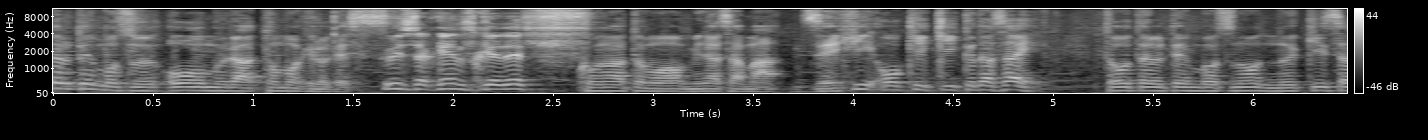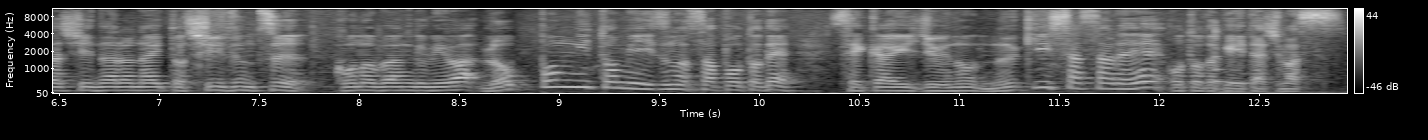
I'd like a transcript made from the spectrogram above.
テルテンボス大村智弘です。藤田健介です。この後も皆様ぜひお聞きください。トータルテンボスの抜き差しならないとシーズン2この番組は六本木トミーズのサポートで世界中の抜き差されへお届けいたします。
